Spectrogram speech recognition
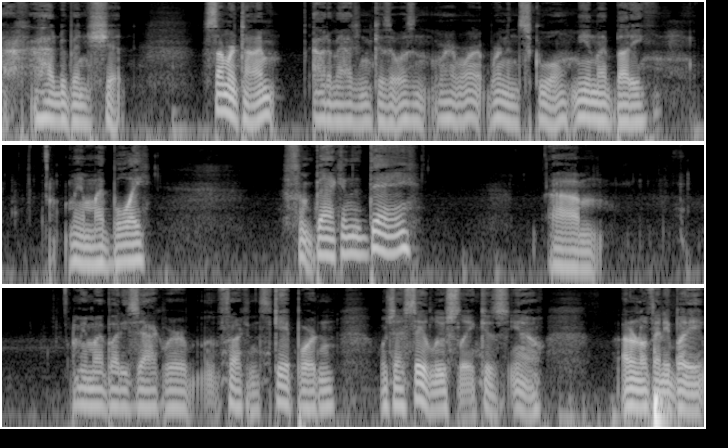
I had to have been shit. Summertime, I would imagine, because it wasn't. We weren't, weren't in school. Me and my buddy, man, my boy from back in the day. Um, me and my buddy Zach were fucking skateboarding, which I say loosely because you know, I don't know if anybody,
